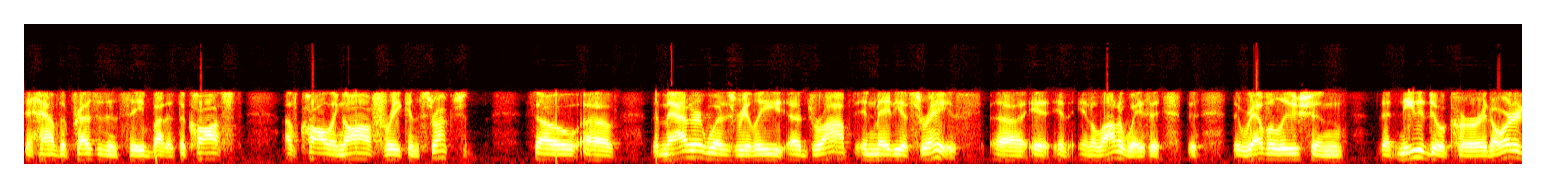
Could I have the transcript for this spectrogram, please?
to have the presidency, but at the cost of calling off Reconstruction. So, uh, the matter was really uh, dropped in medias res. Uh, in, in a lot of ways, it, the, the revolution that needed to occur in order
